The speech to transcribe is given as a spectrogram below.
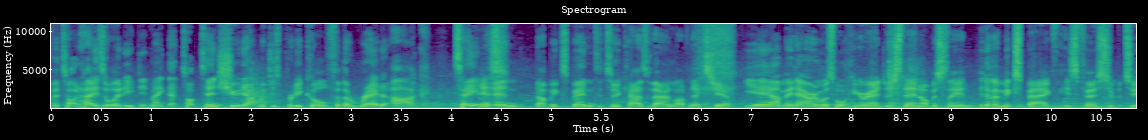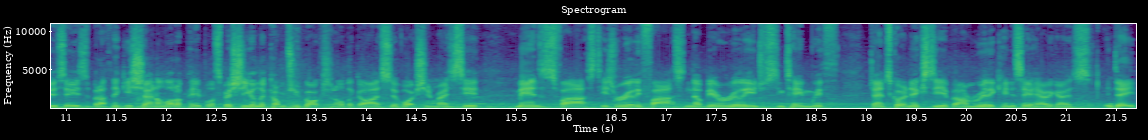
for Todd Hazelwood, he did make that top 10 shootout, which is pretty cool for the Redarc team, Yes. and they'll be expanding to two cars with Aaron Love next year. Yeah, I mean, Aaron was walking around just then, obviously, and a bit of a mixed bag for his first Super 2 season, but I think he's shown a lot of people, especially on the commentary box and all the guys who have watched him races here. Mans is fast, he's really fast, and there'll be a really interesting team with James Scott next year, but I'm really keen to see how he goes. Indeed.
